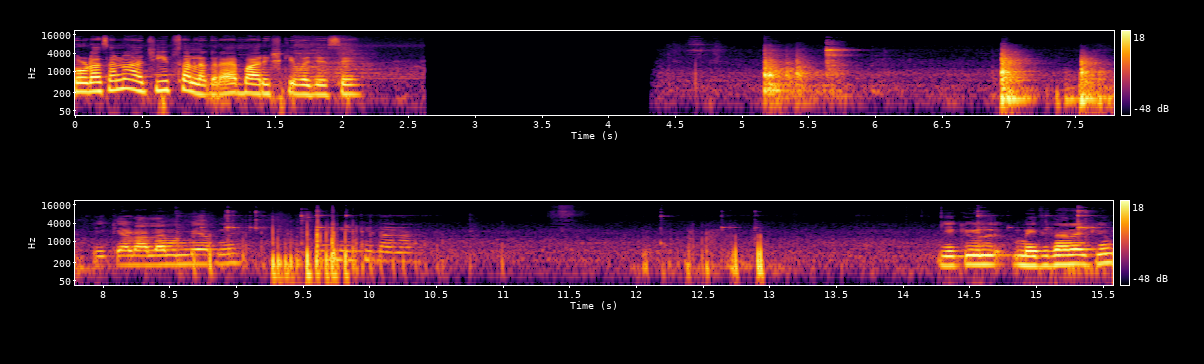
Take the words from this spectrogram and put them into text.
थोड़ा सा ना अजीब सा लग रहा है बारिश की वजह से। ये क्या डाला है मम्मी आपने? मेथी दाना। ये क्यों मेथी दाना क्यों?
